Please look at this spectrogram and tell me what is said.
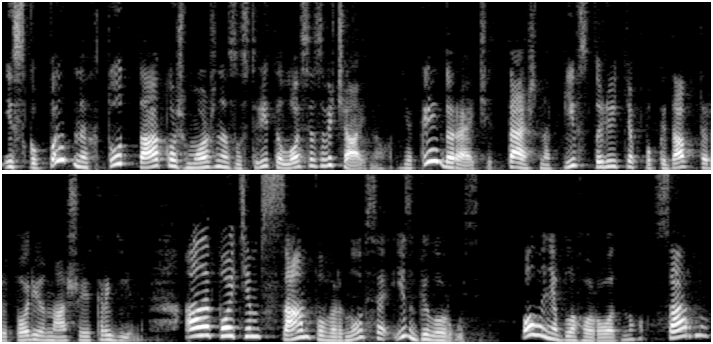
Із копитних тут також можна зустріти лося звичайного, який, до речі, теж на півстоліття покидав територію нашої країни, але потім сам повернувся із Білорусі, оленя благородного, сарну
